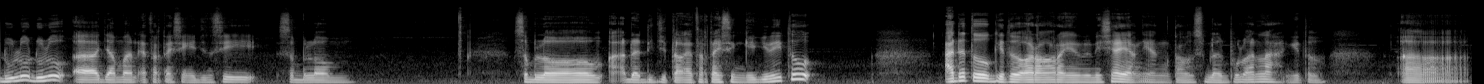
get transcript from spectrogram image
dulu dulu uh, zaman advertising agency sebelum sebelum ada digital advertising kayak gini itu ada tuh gitu orang-orang Indonesia yang yang tahun 90-an lah gitu uh,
